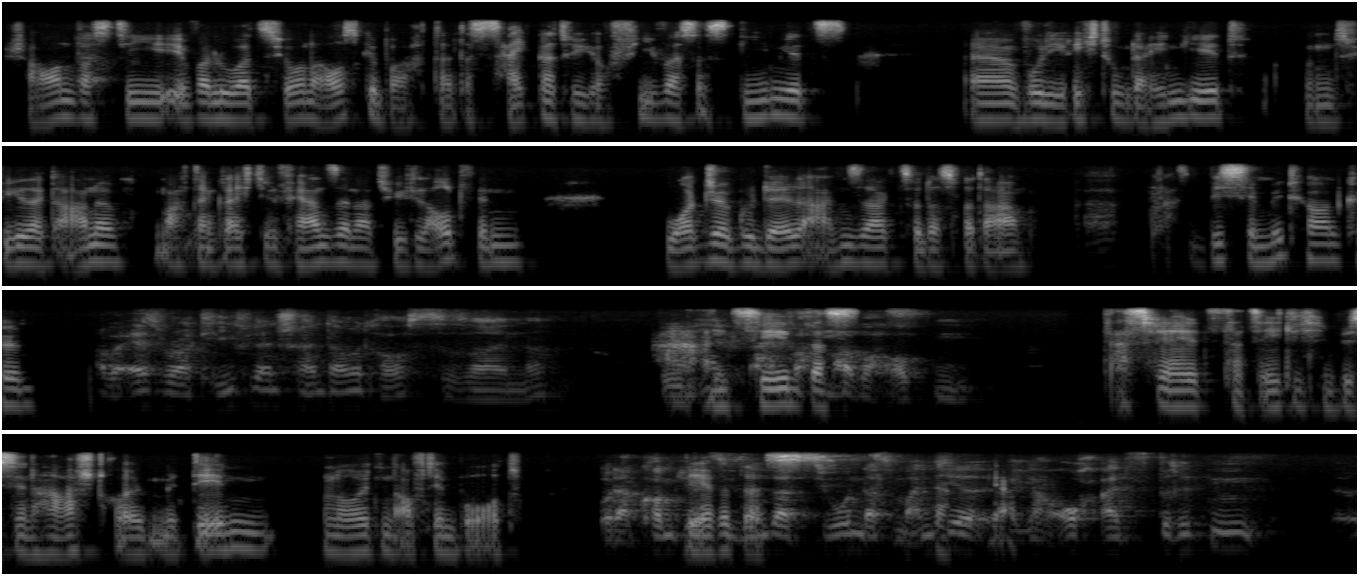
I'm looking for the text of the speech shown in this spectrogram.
Schauen, was die Evaluation rausgebracht hat. Das zeigt natürlich auch viel, was das Team jetzt äh, wo die Richtung dahin geht. Und wie gesagt, Arne macht dann gleich den Fernseher natürlich laut, wenn Roger Goodell ansagt, sodass wir da ein bisschen mithören können. Aber Ezra Cleveland scheint damit raus zu sein, ne? Ah, an 10, das, das wäre jetzt tatsächlich ein bisschen haarsträubend mit den Leuten auf dem Board. Oder kommt jetzt die Sensation, das, dass manche ja, ja. ja, auch als dritten äh,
